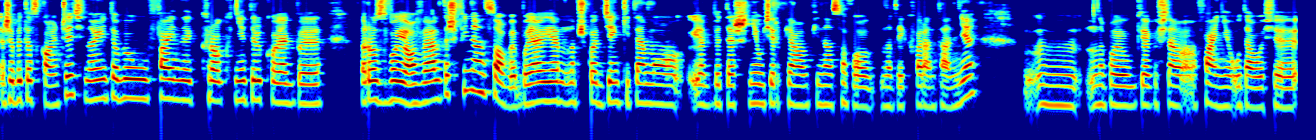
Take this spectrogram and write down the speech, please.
żeby to skończyć. No i to był fajny krok nie tylko jakby rozwojowy, ale też finansowy, bo ja, ja na przykład dzięki temu jakby też nie ucierpiałam finansowo na tej kwarantannie, mm, no bo jakoś tam fajnie udało się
